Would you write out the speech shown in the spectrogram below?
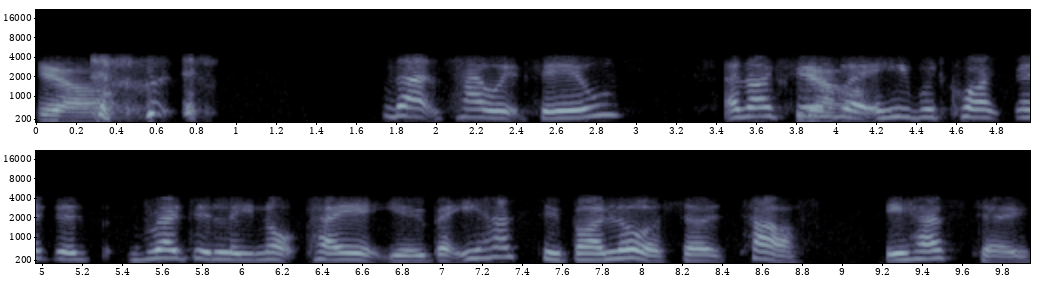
Yeah. That's how it feels. And I feel yeah. that he would quite readily not pay it you, but he has to by law, so it's tough. He has to.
